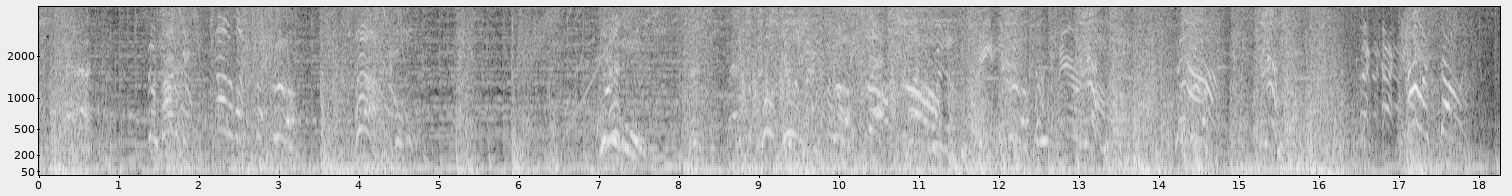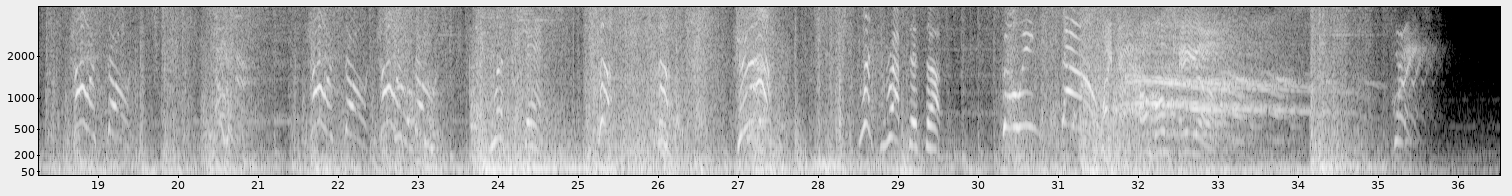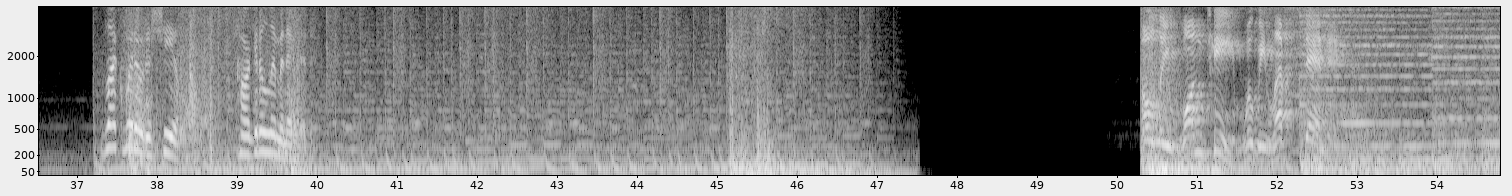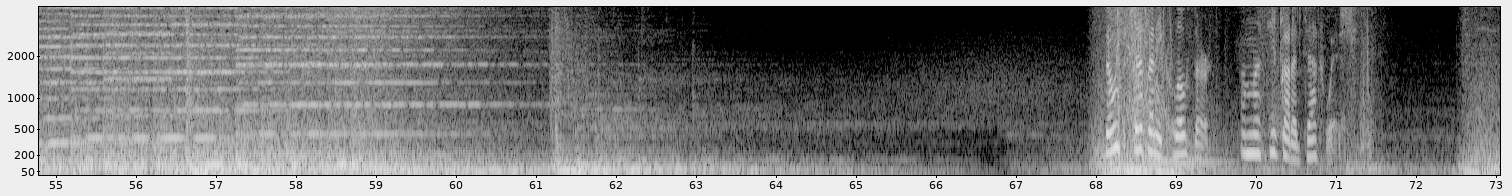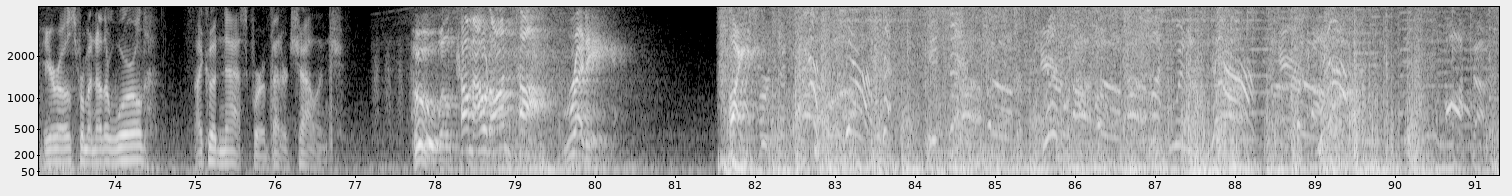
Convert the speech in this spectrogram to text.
Power Stone! Power Stone! Power Stone! Power Stone! Let's dance! Let's wrap this up! Great. Black Widow to shield. Target eliminated. Only one team will be left standing. Don't step any closer, unless you've got a death wish. Heroes from another world? I couldn't ask for a better challenge. Who will come out on top? Ready. Fight. Awesome.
